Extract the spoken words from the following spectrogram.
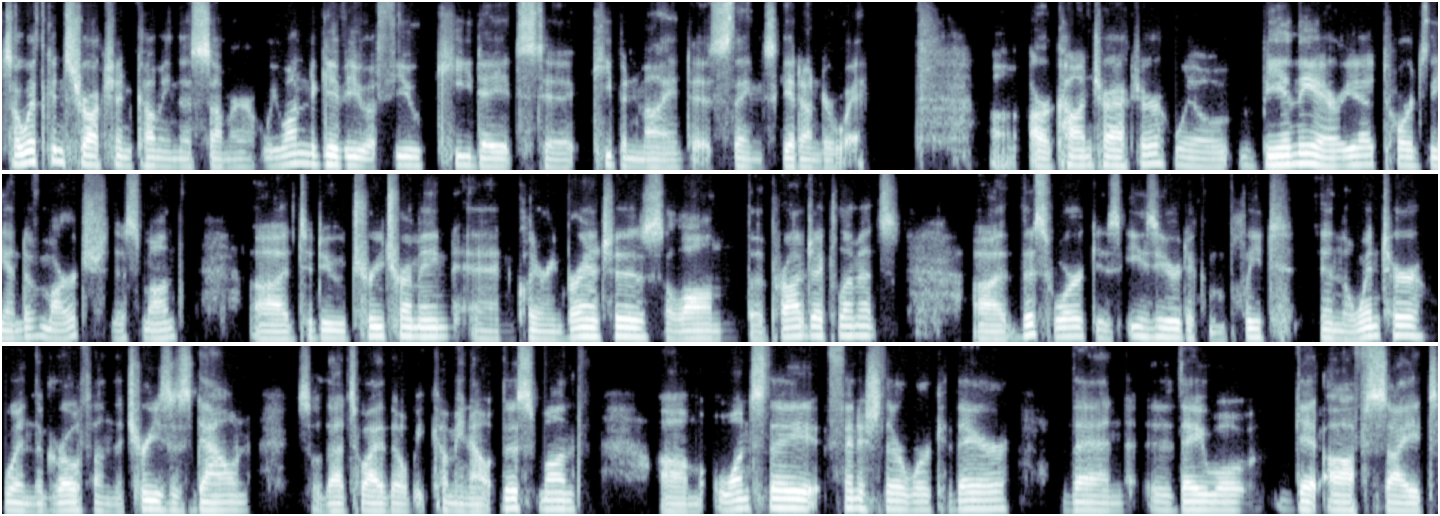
so with construction coming this summer, we wanted to give you a few key dates to keep in mind as things get underway. Uh, our contractor will be in the area towards the end of March this month uh, to do tree trimming and clearing branches along the project limits. Uh, this work is easier to complete in the winter when the growth on the trees is down, so that's why they'll be coming out this month. Um, once they finish their work there, then they will get off site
